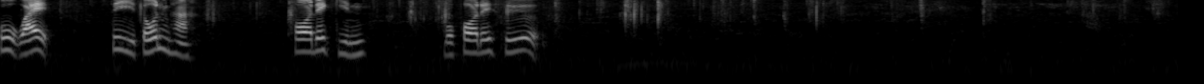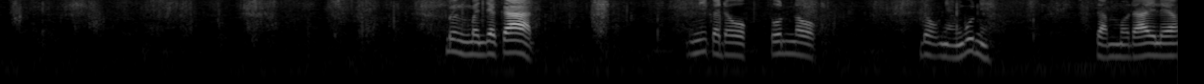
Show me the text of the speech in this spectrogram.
ปลูกไว้สี่ต้นค่ะ พอได้กินบ่พอได้ซื้อ เบิ่งบรรยากาศ อันนี้กระดอกต้นดอก ดอกอย่างบุ่นนี่จำมาได้แล้ว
